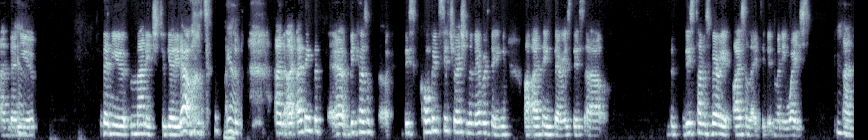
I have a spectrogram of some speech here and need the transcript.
and then Yeah. you then you manage to get it out. Yeah. and I, I think that uh, because of uh, this COVID situation and everything, uh, I think there is this. Uh, th- this time is very isolated in many ways, Mhm. and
